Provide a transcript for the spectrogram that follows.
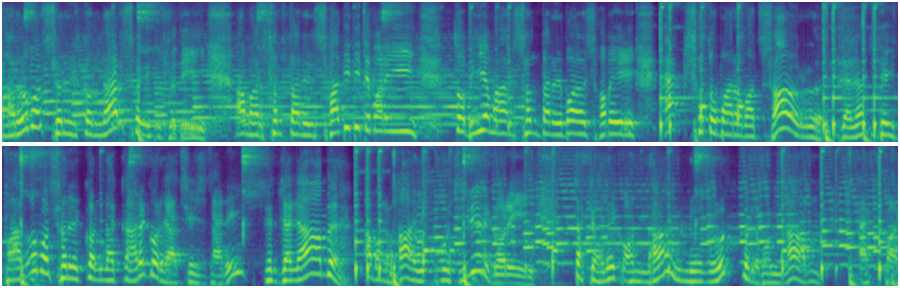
বারো বছরের কন্যার সহিত যদি আমার সন্তানের শাদি দিতে পারি, তবেই আমার সন্তানের বয়স হবে। একশত বারো বছর সেই বারো বছরের কন্যা কার করে আছিস জানিস? জনাব, আমার ভাই উজিরের ঘরে। তাকে অনেক অন্যায় অনুরোধ করে বললাম একবার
